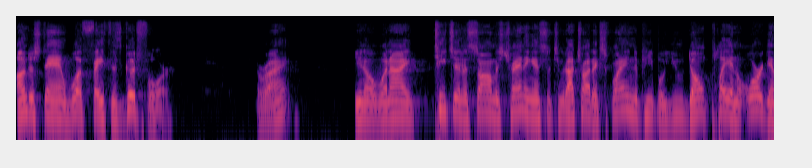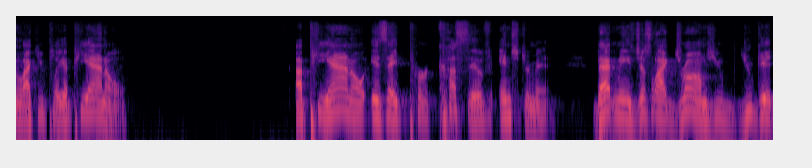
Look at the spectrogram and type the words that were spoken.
understand what faith is good for. Right? You know, when I teaching the psalmist training institute, I try to explain to people you don't play an organ like you play a piano. A piano is a percussive instrument. That means just like drums, you, you get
